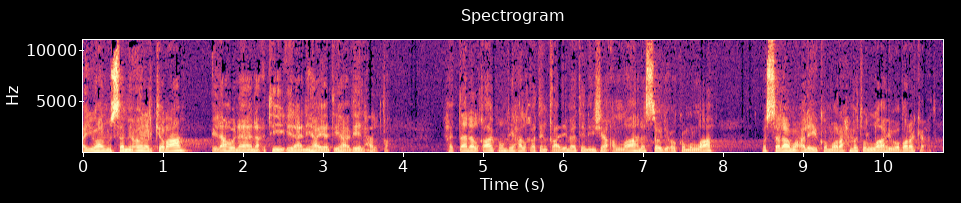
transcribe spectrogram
أيها المستمعون الكرام إلى هنا نأتي إلى نهاية هذه الحلقة. حتى نلقاكم في حلقة قادمة إن شاء الله. نستودعكم الله. والسلام عليكم ورحمة الله وبركاته.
